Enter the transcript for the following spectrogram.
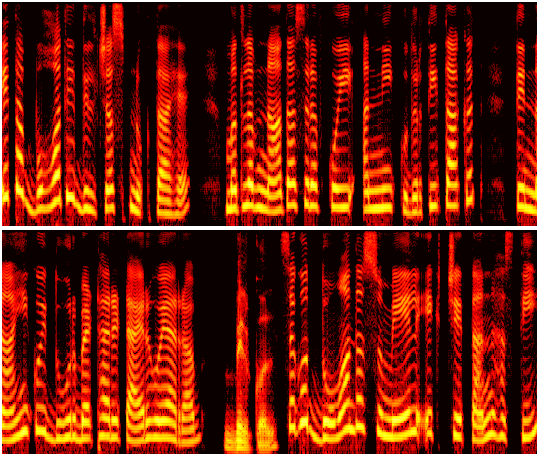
ਇਹ ਤਾਂ ਬਹੁਤ ਹੀ ਦਿਲਚਸਪ ਨੁਕਤਾ ਹੈ। ਮਤਲਬ ਨਾ ਤਾਂ ਸਿਰਫ ਕੋਈ ਅੰਨੀ ਕੁਦਰਤੀ ਤਾਕਤ ਤੇ ਨਾ ਹੀ ਕੋਈ ਦੂਰ ਬੈਠਾ ਰਿਟਾਇਰ ਹੋਇਆ ਰੱਬ। ਬਿਲਕੁਲ। ਸਗੋਂ ਦੋਵਾਂ ਦਾ ਸੁਮੇਲ ਇੱਕ ਚੇਤਨ ਹਸਤੀ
